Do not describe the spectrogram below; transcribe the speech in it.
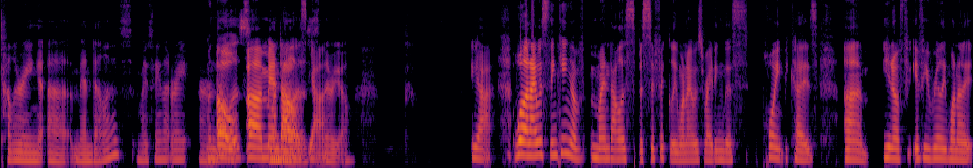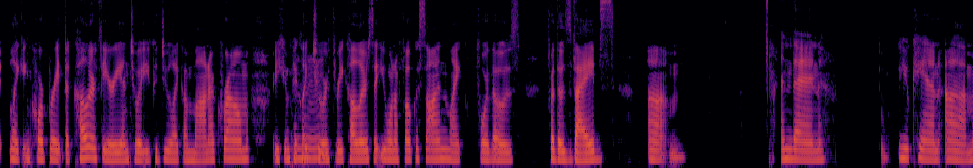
coloring uh mandalas. Am I saying that right? Or- Mandala- oh mandalas. uh mandalas, yeah There we go. Yeah. Well, and I was thinking of mandalas specifically when I was writing this point because um you know if if you really want to like incorporate the color theory into it you could do like a monochrome or you can pick like two Mhm. or three colors that you want to focus on like for those for those vibes um and then you can um,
